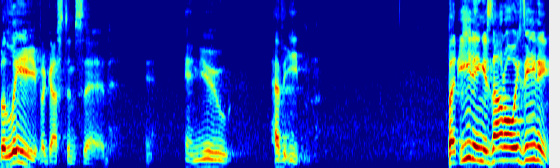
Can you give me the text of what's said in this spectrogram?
Believe, Augustine said, and you have eaten. But eating is not always eating.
